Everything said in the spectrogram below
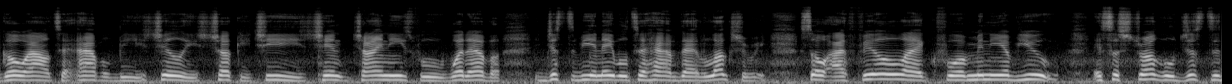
go out to Applebee's, Chili's, Chuck E. Cheese, Chin- Chinese food, whatever. Just being able to have that luxury. So I feel like for many of you. It's a struggle just to,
